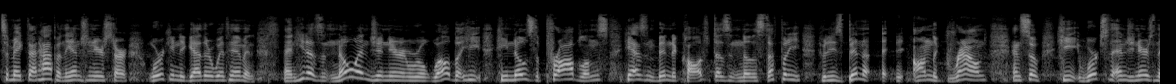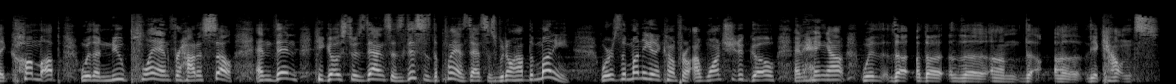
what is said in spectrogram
to make that happen? The engineers start working together with him and, and he doesn't know engineering real well, but he, he knows the problems. He hasn't been to college, doesn't know the stuff, but he, but he's been uh, on the ground. And so he works with the engineers and they come up with a new plan for how to sell. And then he goes to his dad and says, this is the plan. His dad says, we don't have the money. Where's the money going to come from? I want you to go and hang out with the, the, the, um, the, uh, the accountants.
